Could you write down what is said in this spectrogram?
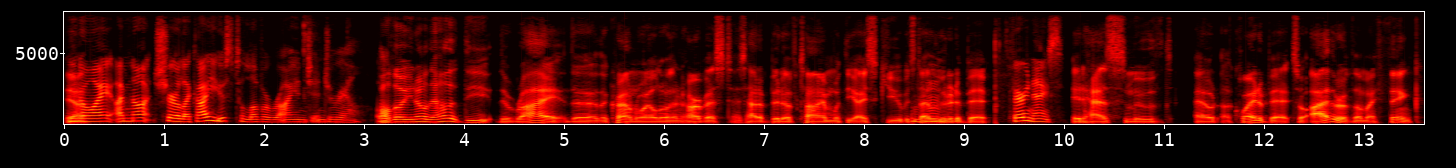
Yeah. You know, I, I'm not sure. Like I used to love a rye and ginger ale. Oh, Although you know now that the the rye the the Crown Royal Northern Harvest has had a bit of time with the ice cube, it's diluted a bit. very nice. It has smoothed out uh, quite a bit. So either of them, I think,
